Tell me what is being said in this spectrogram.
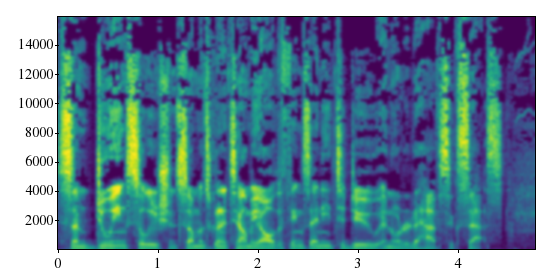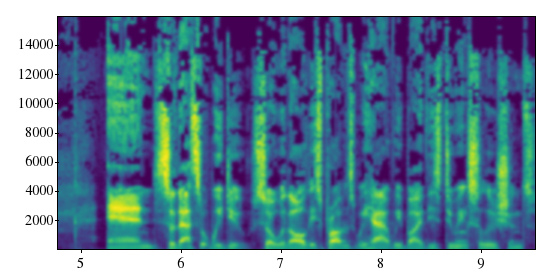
some doing solutions. Someone's going to tell me all the things I need to do in order to have success. And so that's what we do. So with all these problems we have, we buy these doing solutions,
